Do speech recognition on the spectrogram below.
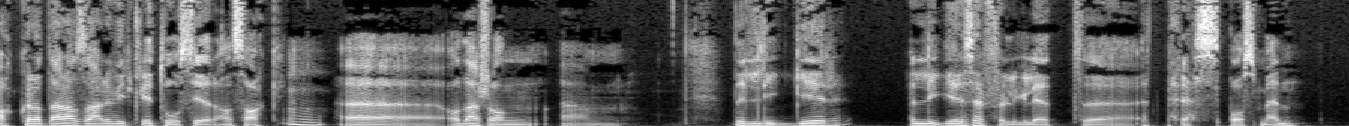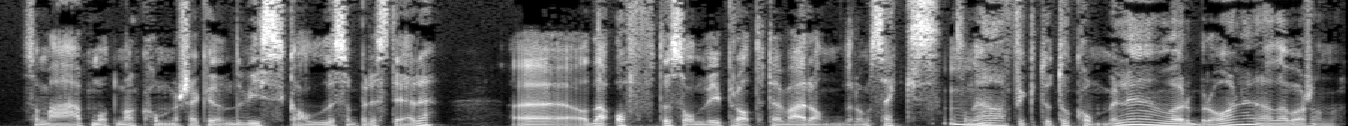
akkurat der så er det virkelig to sider av en sak. Eh, og det er sånn ehm, Det ligger, det ligger selvfølgelig et, eh, et press på oss menn, som er på en måte man kommer seg ikke. Vi skal liksom prestere. Uh, og det er ofte sånn vi prater til hverandre om sex. Sånn ja, fikk du til å komme, eller var det bra, eller? Ja, det er bare sånn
